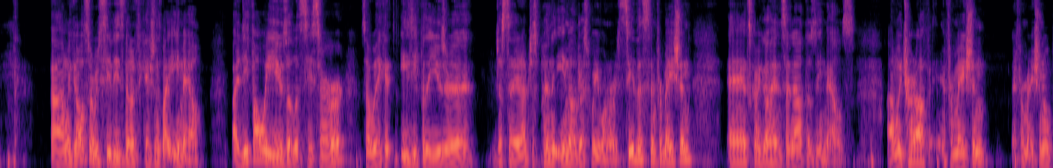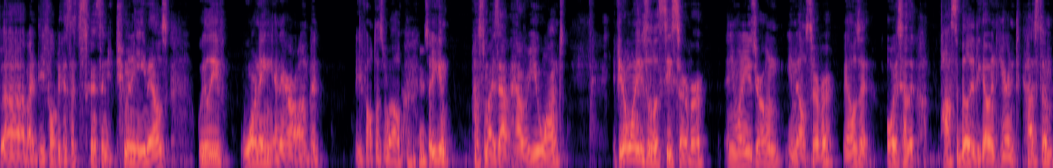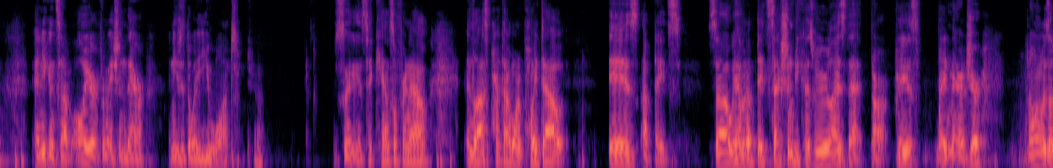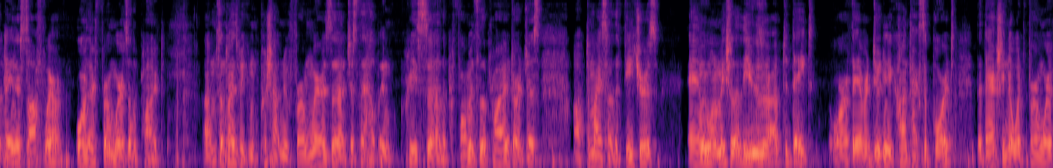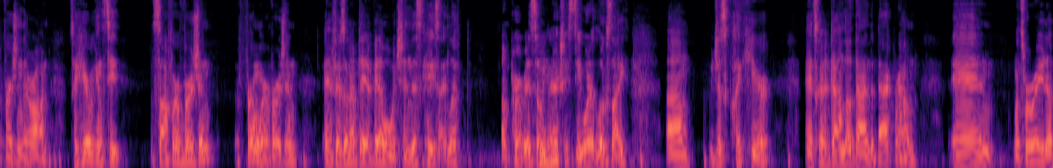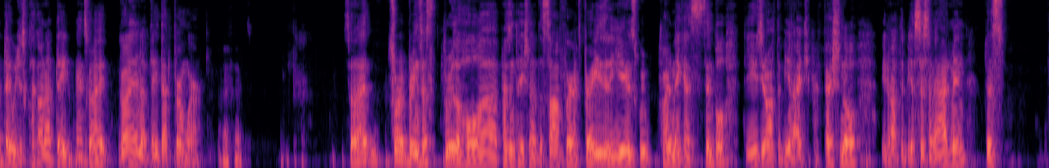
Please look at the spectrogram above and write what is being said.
Um, we can also receive these notifications by email. By default, we use a LaCie server, so we make it easy for the user to just set it up. Just put in the email address where you want to receive this information, and it's going to go ahead and send out those emails. Um, we turn off information informational uh, by default because that's just going to send you too many emails. We leave warning and error on by default as well, so you can customize out however you want. If you don't want to use a LaCie server and you want to use your own email server, we always always have the possibility to go in here into custom, and you can set up all your information there and use it the way you want. Sure. Just going to say cancel for now. And the last part that I want to point out is updates. So we have an update section because we realized that our previous RAID manager, no one was updating their software or their firmwares on the product. Um, sometimes we can push out new firmwares uh, just to help increase uh, the performance of the product or just optimize some of the features. And we want to make sure that the users are up to date, or if they ever do need to contact support, that they actually know what firmware version they're on. So here we can see the software version, the firmware version, and if there's an update available, which in this case I left on purpose so we can actually see what it looks like, um, we just click here, and it's going to download that in the background. And once we're ready to update, we just click on update, and it's going to go ahead and update that firmware. Perfect. So that sort of brings us through the whole uh, presentation of the software. It's very easy to use. We try to make it simple to use. You don't have to be an IT professional. You don't have to be a system admin. Just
